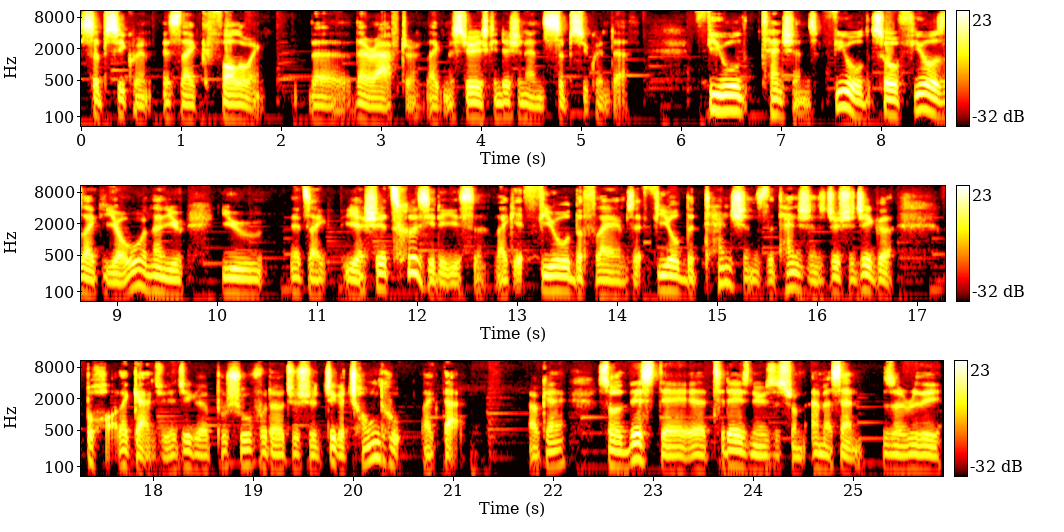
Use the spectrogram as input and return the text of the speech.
Subsequent is like following the thereafter, like mysterious condition and subsequent death. Fueled tensions. Fueled. So fuel is like yo, and then you you it's like 也是刺激的意思. Like it fueled the flames. It fueled the tensions. The tensions 就是这个不好的感觉，这个不舒服的，就是这个冲突，like that. Okay, so this day, uh, today's news is from MSN. This is a really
